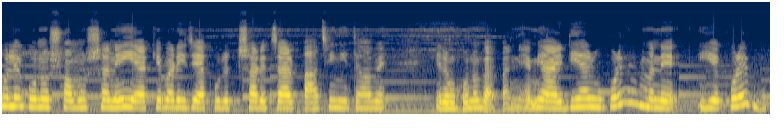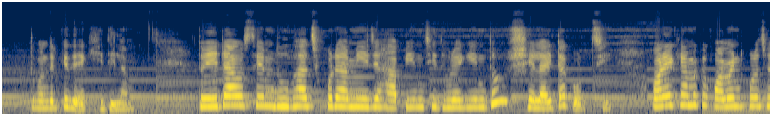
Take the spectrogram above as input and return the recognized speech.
হলে কোনো সমস্যা নেই, একেবারেই যে অ্যাকুরেট সাড়ে চার, পাঁচই নিতে হবে এরকম কোনো ব্যাপার নেই। আমি আইডিয়ার উপরে মানে ইয়ে করে তোমাদেরকে দেখিয়ে দিলাম। তো এটাও সেম দু ভাঁজ করে আমি এই যে হাফ ইঞ্চি ধরে কিন্তু সেলাইটা করছি। অনেকে আমাকে কমেন্ট করেছে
